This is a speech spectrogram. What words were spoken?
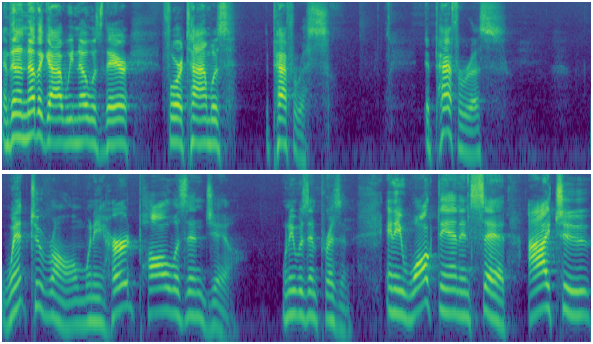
And then another guy we know was there for a time was Epaphras. Epaphras went to Rome when he heard Paul was in jail, when he was in prison. And he walked in and said, I too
